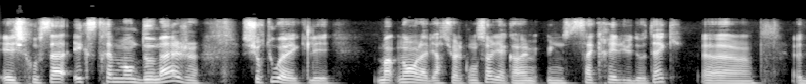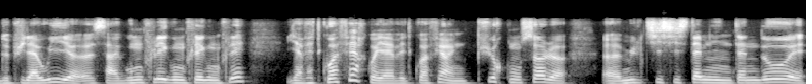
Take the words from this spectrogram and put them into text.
Et je trouve ça extrêmement dommage, surtout avec les. Maintenant, la Virtual Console, il y a quand même une sacrée ludothèque. Euh, depuis la Wii, euh, ça a gonflé, gonflé, gonflé. Il y avait de quoi faire, quoi. Il y avait de quoi faire une pure console euh, multisystème Nintendo et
